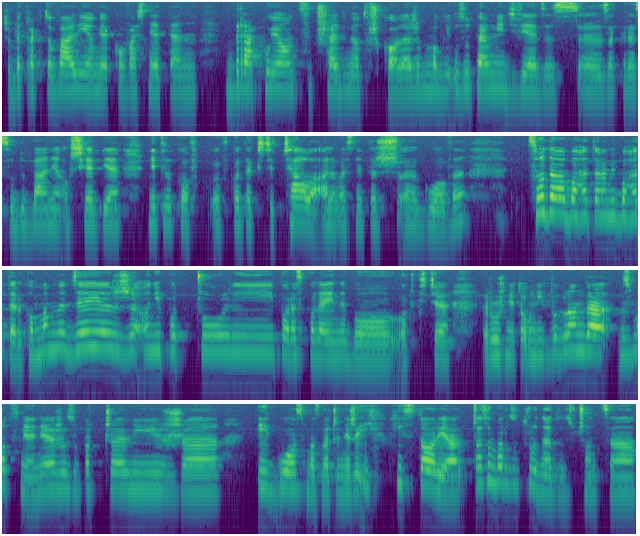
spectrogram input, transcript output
żeby traktowali ją jako właśnie ten brakujący przedmiot w szkole, żeby mogli uzupełnić wiedzę z e, zakresu dbania o siebie, nie tylko w, w kontekście ciała, ale właśnie też e, głowy co dała bohaterom i bohaterkom. Mam nadzieję, że oni poczuli po raz kolejny, bo oczywiście różnie to u nich wygląda, wzmocnienie, że zobaczyli, że ich głos ma znaczenie, że ich historia, czasem bardzo trudna, dotycząca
